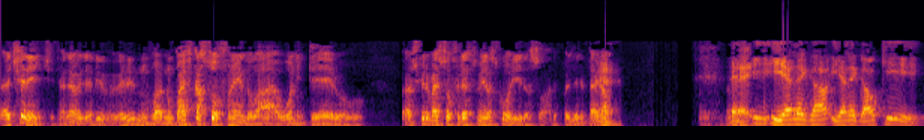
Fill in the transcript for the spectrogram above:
É diferente, entendeu? Ele, ele não, vai, não vai ficar sofrendo lá o ano inteiro. Eu acho que ele vai sofrer as primeiras corridas só, depois ele pega. É. É, e, e, é legal, e é legal que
